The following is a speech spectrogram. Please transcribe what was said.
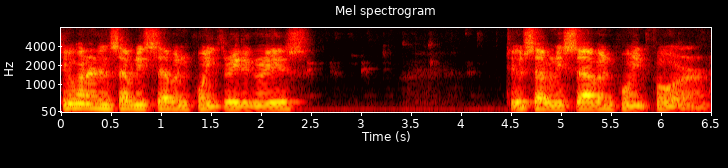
277.3 degrees, 277.4.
